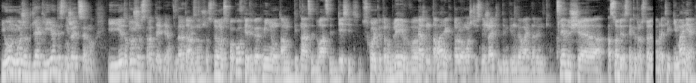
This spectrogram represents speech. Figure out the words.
и он может для клиента снижать цену. И это тоже стратегия, да. Да, потому что стоимость упаковки это как минимум там 15, 20, 10 10 сколько-то рублей в каждом товаре, который вы можете снижать и демпинговать на рынке. Следующая особенность, на которую стоит обратить внимание,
